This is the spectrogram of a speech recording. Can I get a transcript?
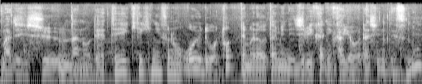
まあ、人種なので、定期的にそのオイルを取ってもらうために耳鼻科に通うらしいんですね。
